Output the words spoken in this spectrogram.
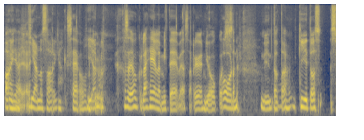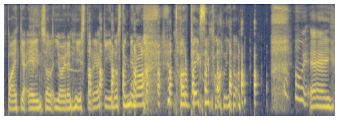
ai, ai, ai. hieno sarja. Se on hieno. kyllä. Se on kyllä Helmi TV-sarjojen joukossa. On. Niin tota, kiitos Spike ja Angel, joiden historia kiinnosti minua tarpeeksi paljon. Oi ei.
